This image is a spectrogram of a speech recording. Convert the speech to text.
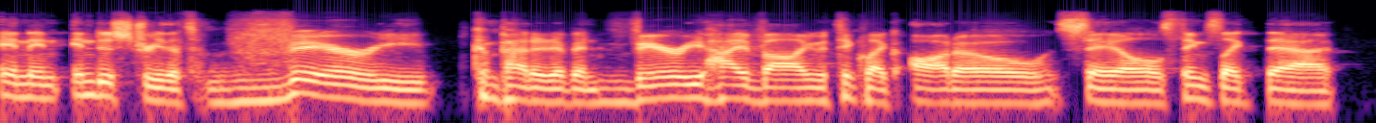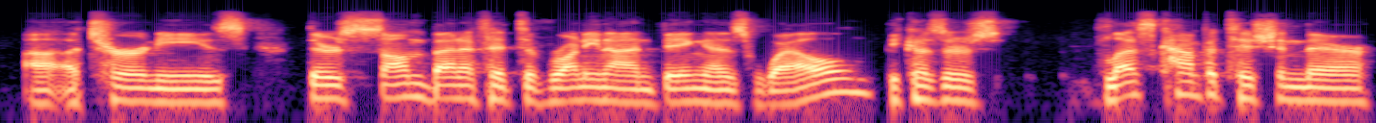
in an industry that's very competitive and very high volume, think like auto sales, things like that uh, attorneys. There's some benefit of running on Bing as well because there's less competition there.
